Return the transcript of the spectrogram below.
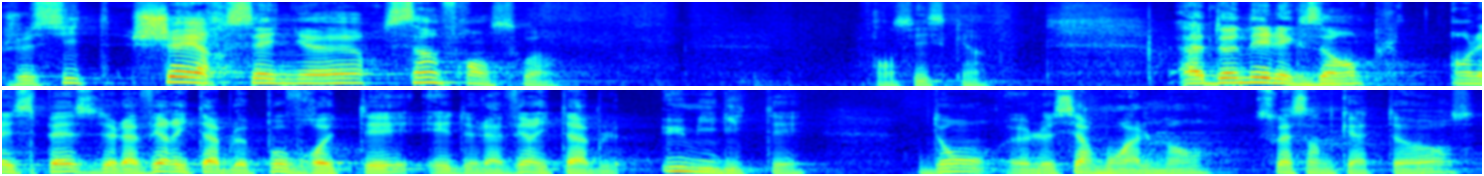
je cite, Cher Seigneur Saint François, franciscain, a donné l'exemple en l'espèce de la véritable pauvreté et de la véritable humilité dont euh, le sermon allemand 74,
